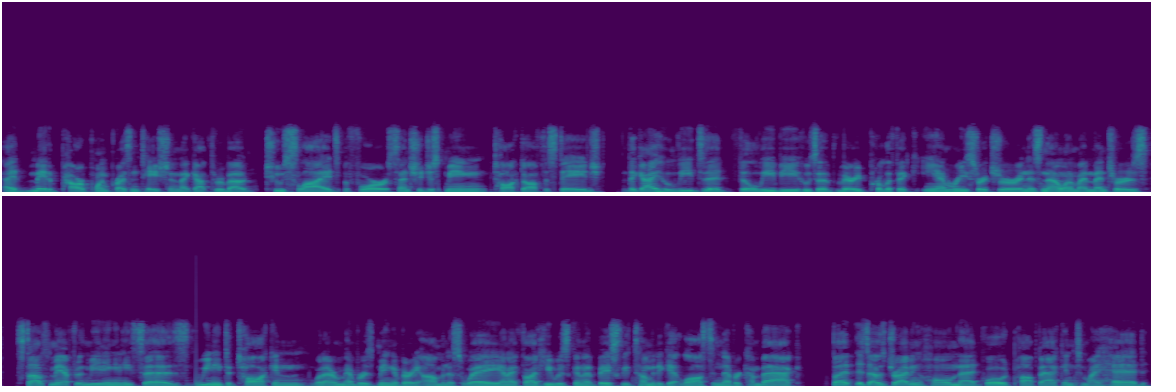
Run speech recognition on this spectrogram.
I had made a PowerPoint presentation and I got through about two slides before essentially just being talked off the stage. The guy who leads it, Phil Levy, who's a very prolific EM researcher and is now one of my mentors, stops me after the meeting and he says, We need to talk in what I remember as being a very ominous way. And I thought he was going to basically tell me to get lost and never come back. But as I was driving home, that quote popped back into my head.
